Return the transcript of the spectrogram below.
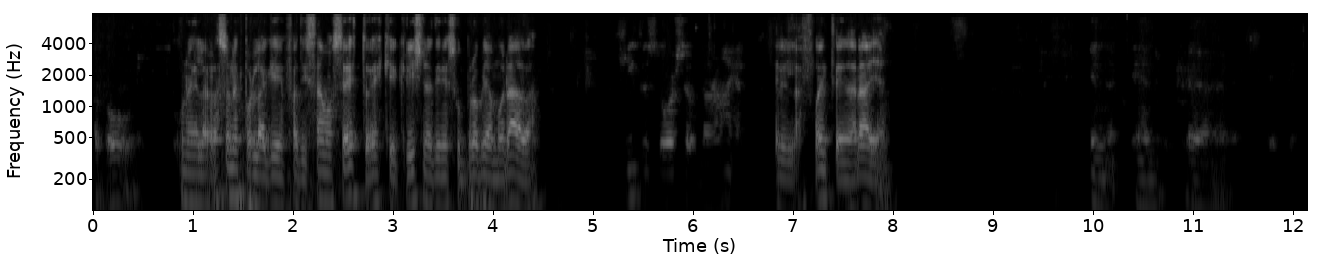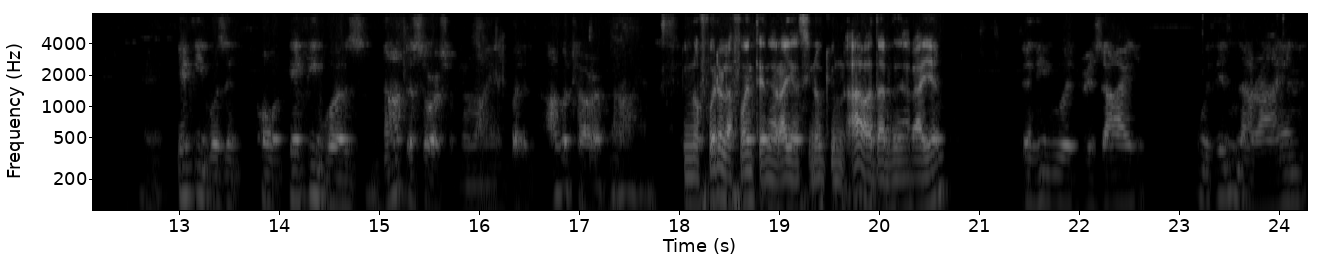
abode. Una de las razones por la que enfatizamos esto es que Krishna tiene su propia morada. He's the source of Narayan. La fuente de Narayan. And uh, if he wasn't, or if he was not the source of Narayan, but an avatar of Narayan, Si no fuera la fuente de Narayan, sino que un avatar de Narayan, then he would reside within Narayan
